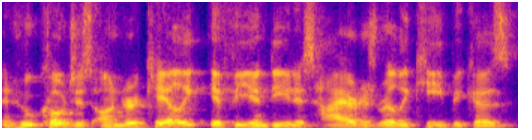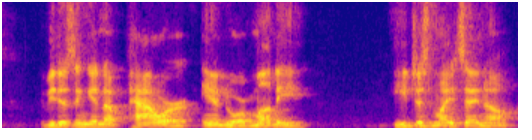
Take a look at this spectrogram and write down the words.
and who coaches under Caley, if he indeed is hired, is really key because if he doesn't get enough power and or money, he just might say no.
